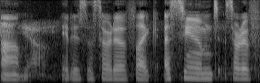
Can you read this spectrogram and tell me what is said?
Um, It is a sort of like assumed sort of,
